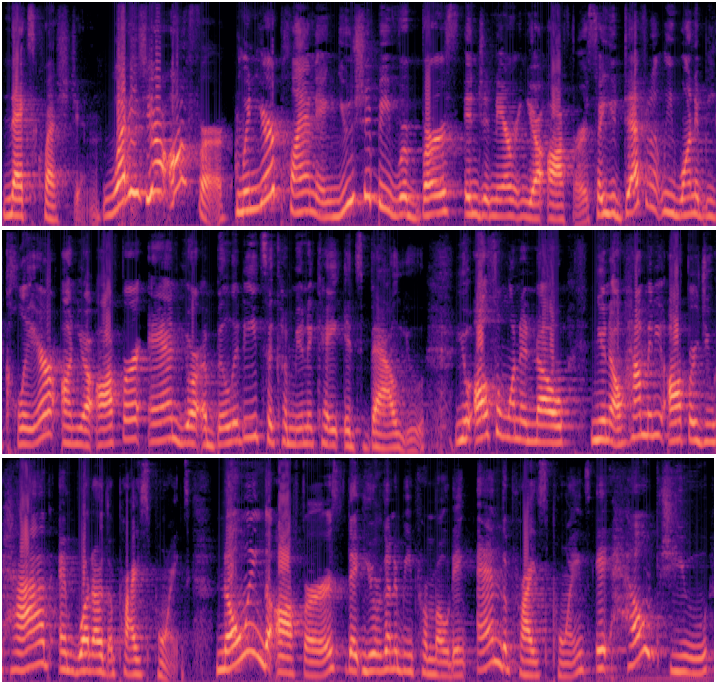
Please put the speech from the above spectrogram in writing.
Next question. What is your offer? When you're planning, you should be reverse engineering your offer. So you definitely want to be clear on your offer and your ability to communicate its value. You also want to know, you know, how many offers you have and what are the price points. Knowing the offers that you're going to be promoting and the price points, it helps you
